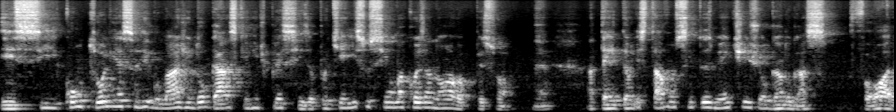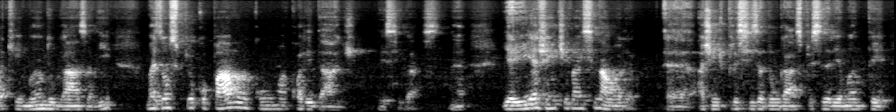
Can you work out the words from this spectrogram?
esse controle e essa regulagem do gás que a gente precisa, porque isso sim é uma coisa nova pessoal, né? Até então eles estavam simplesmente jogando gás fora, queimando o gás ali, mas não se preocupavam com a qualidade desse gás, né? E aí a gente vai ensinar, olha, é, a gente precisa de um gás, precisaria manter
